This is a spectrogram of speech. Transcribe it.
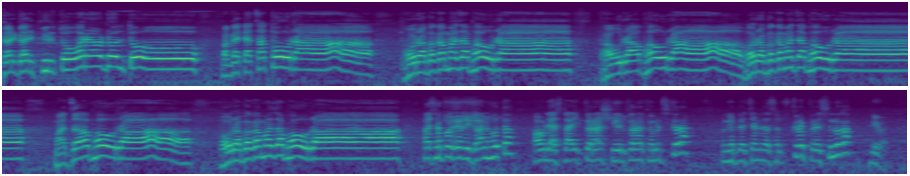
गरगर फिरतो वर डोलतो. बघा त्याचा तोरा भौरा बघा माझा भवरा. भवरा भवरा. भौरा बघा माझा भवरा. माझा भवरा. भवरा बघा माझा भवरा. अशा प्रकारे गाणं होतं. आवडल्यास लाईक करा शेअर करा कमेंट्स करा. आणि आपल्या चॅनलला सबस्क्राईब करायचं नका धन्यवाद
